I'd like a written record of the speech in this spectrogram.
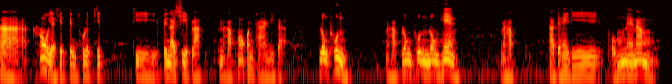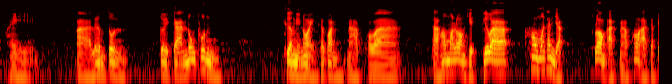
ถ้าเฮาอยากเฮ็ดเป็นธุรกิจที่เป็นอาชีพหลักนะครับเฮาค่อนข้างที่จะลงทุน นะครับ ลงทุนลงแห้งนะครับ ถ้าจะให้ดีผมแนะนำให้เริ่มต้นโดยการลงทุนเครื่องน้อยๆซะก่อนนะครับ เพราะว่าถ้าเฮามาลองเฮ็ดหรือว่าเฮามาท่านอยากลองอัดนะครับเฮาอาจจะไป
